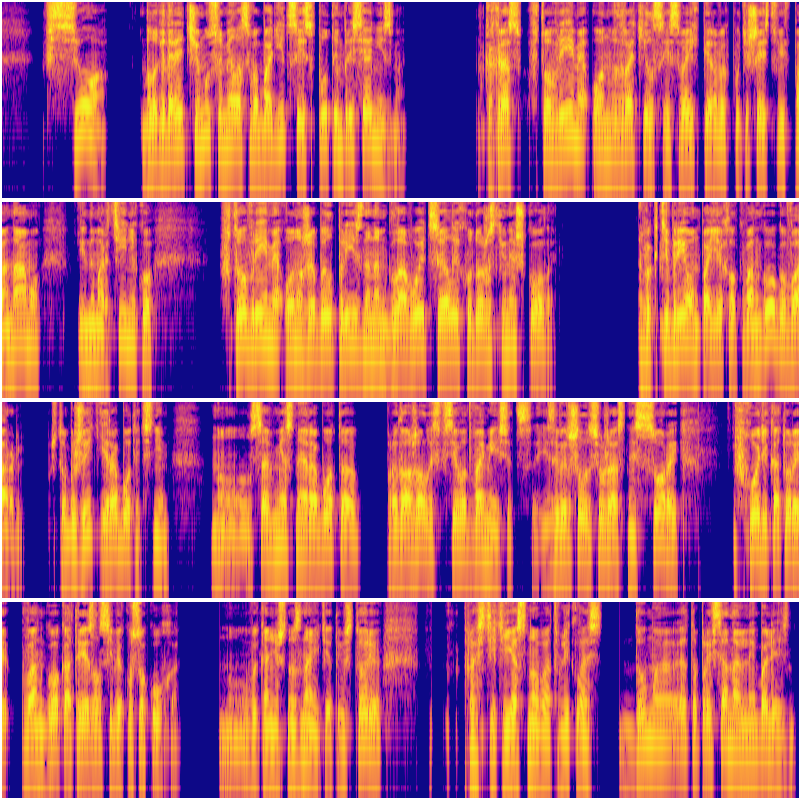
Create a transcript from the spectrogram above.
все, благодаря чему сумел освободиться из пут импрессионизма. Как раз в то время он возвратился из своих первых путешествий в Панаму и на Мартинику. В то время он уже был признанным главой целой художественной школы. В октябре он поехал к Ван Гогу в Арль, чтобы жить и работать с ним, но совместная работа продолжалась всего два месяца и завершилась ужасной ссорой, в ходе которой Ван Гог отрезал себе кусок уха. Ну, вы, конечно, знаете эту историю. Простите, я снова отвлеклась. Думаю, это профессиональная болезнь.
